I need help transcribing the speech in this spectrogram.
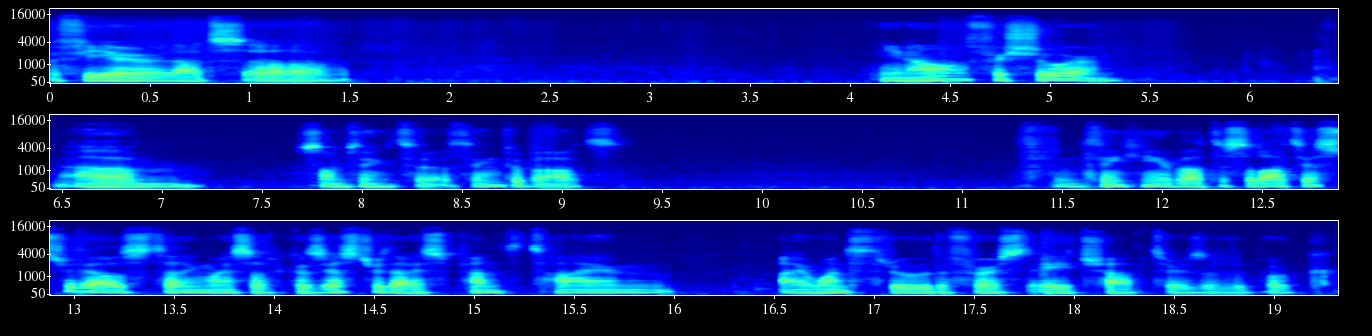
a fear. That's uh, you know, for sure. Um, something to think about. I've been thinking about this a lot. Yesterday, I was telling myself because yesterday I spent time, I went through the first eight chapters of the book,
